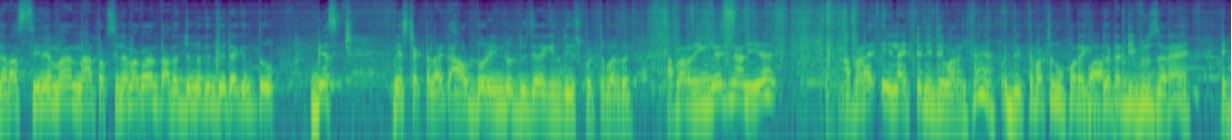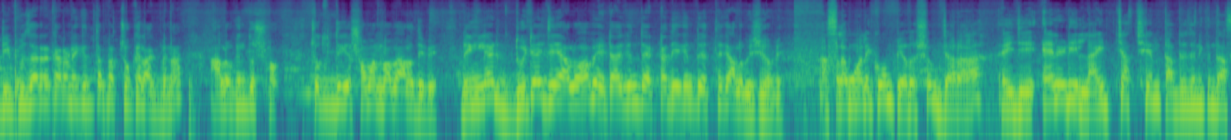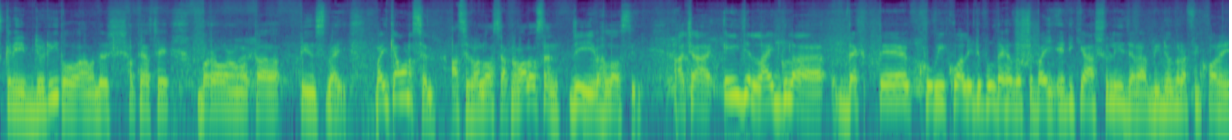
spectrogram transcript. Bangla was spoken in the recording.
যারা সিনেমা, নাটক, সিনেমা করেন, তাদের জন্য কিন্তু এটা কিন্তু বেস্ট বেস্ট একটা লাইট আউটডোর ইনডোর দুই জায়গায় কিন্তু ইউজ করতে পারবেন। আপনারা রিং লাইট না নিয়ে আপনারা এই লাইটটা নিতে পারেন হ্যাঁ? দেখতে পাচ্ছেন উপরে কিন্তু একটা ডিফিউজার হ্যাঁ? এই ডিফিউজারের কারণে কিন্তু আপনার চোখে লাগবে না আলো কিন্তু স- চতুর্দিকে সমানভাবে আলো দিবে। রিং লাইট দুইটাই যে আলো হবে এটা কিন্তু একটা দিয়ে কিন্তু এর থেকে আলো বেশি হবে। আসসালামু আলাইকুম প্রিয় দর্শক যারা এই যে এলইডি লাইট চাচ্ছেন তাদের জন্য কিন্তু আজকের এই ভিডিওটি। তো আমাদের সাথে আছে বড় মতা প্রিন্স ভাই। ভাই কেমন আছেন? আছে ভালো আছে। আপনি ভালো আছেন? জি ভালো আছি। আচ্ছা এই যে লাইটগুলা দেখতে খুবই কোয়ালিটিফুল দেখা যাচ্ছে। ভাই এটি কি আসলেই যারা ভিডিওগ্রাফি করে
